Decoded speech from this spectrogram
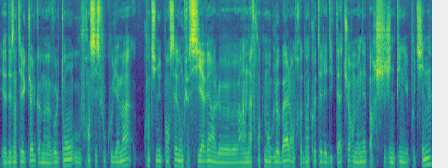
Il y a des intellectuels comme Volton ou Francis Fukuyama continuent de penser donc que s'il y avait un, un affrontement global entre d'un côté les dictatures menées par Xi Jinping et Poutine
